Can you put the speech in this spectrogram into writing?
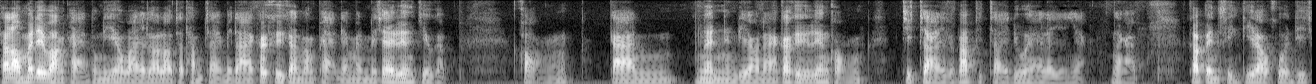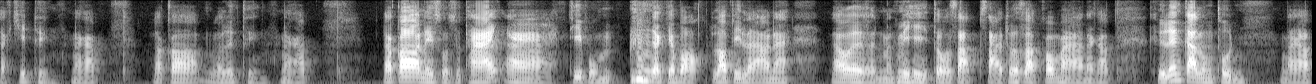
ถ้าเราไม่ได้วางแผนตรงนี้เอาไว้แล้วเราจะทำใจไม่ได้ ก็คือการวางแผนเนี่ยมันไม่ใช่เรื่องเกี่ยวกับของการเงินอย่างเดียวนะก็คือเรื่องของจิตใจสภาพจิตใจด้วยอะไรอย่างเงี้ยนะครับ ก็เป็นสิ่งที่เราควรที่จะคิดถึงนะครับ แล้วก็ระลึกถึงนะครับ แล้วก็ในส่วนสุดท้ายอ่าที่ผมอยากจะบอกรอบที่แล้วนะ แล้วเออมันมีโทรศัพท์ สายโทรศัพท์เข้ามานะครับ คือเรื่องการลงทุนนะครับ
